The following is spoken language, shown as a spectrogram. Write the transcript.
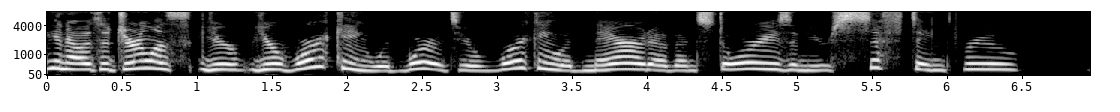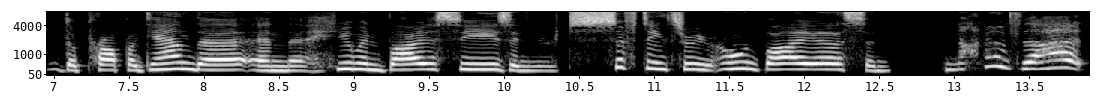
you know, as a journalist, you're you're working with words, you're working with narrative and stories, and you're sifting through the propaganda and the human biases, and you're sifting through your own bias, and none of that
